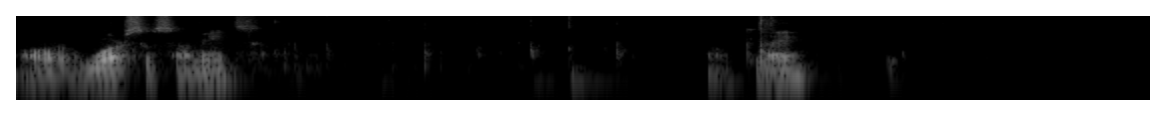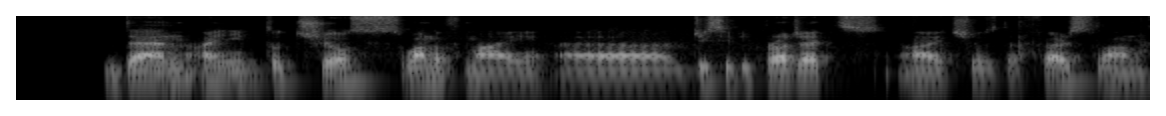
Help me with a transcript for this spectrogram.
or Warsaw Summit. Okay. Then I need to choose one of my uh, GCP projects. I choose the first one.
